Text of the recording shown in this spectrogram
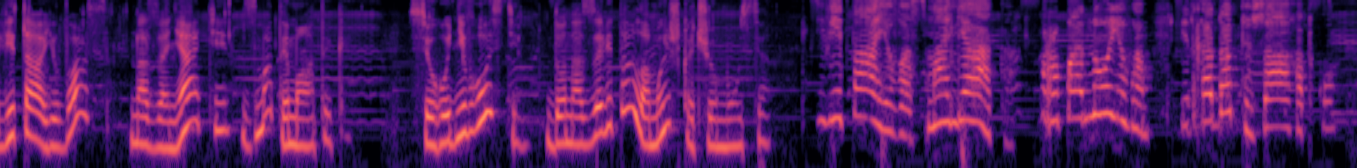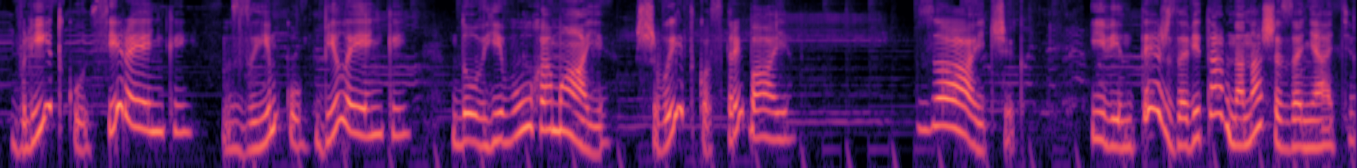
Вітаю вас на занятті з математики. Сьогодні в гості до нас завітала мишка Чомуся. Вітаю вас, малята! Пропоную вам відгадати загадку. Влітку сіренький, взимку біленький, довгі вуха має, швидко стрибає. Зайчик. І він теж завітав на наше заняття,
